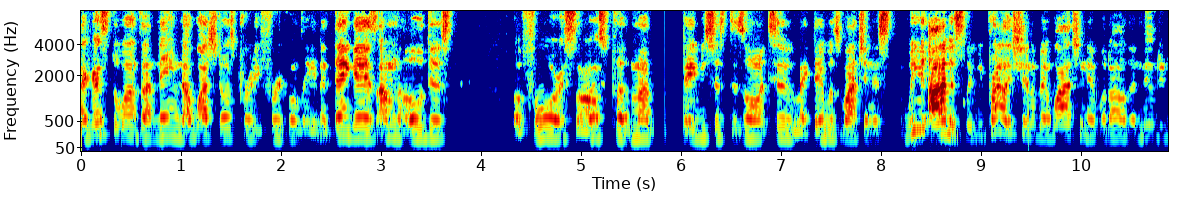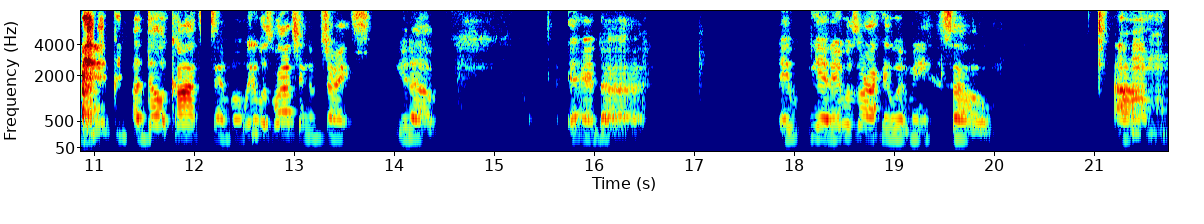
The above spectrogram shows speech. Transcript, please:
I guess the ones I named, I watch those pretty frequently. And the thing is, I'm the oldest of four, so I was putting my baby sisters on too. Like they was watching this. We honestly, we probably shouldn't have been watching it with all the nudity and adult content, but we was watching them joints, you know. And uh, it, yeah, they was rocking with me. So, um,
